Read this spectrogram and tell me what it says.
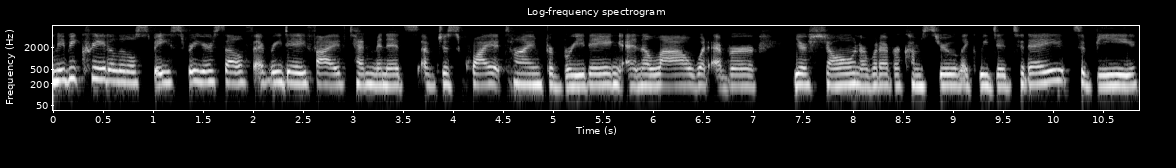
maybe create a little space for yourself every day five ten minutes of just quiet time for breathing and allow whatever you're shown or whatever comes through like we did today to be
